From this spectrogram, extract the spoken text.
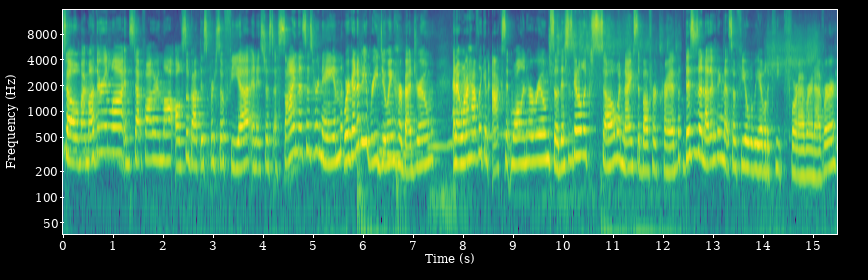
So my mother-in-law and stepfather-in-law also got this for Sophia and it's just a sign that says her name. We're gonna be redoing her bedroom and I wanna have like an accent wall in her room. So this is gonna look so nice above her crib. This is another thing that Sophia will be able to keep forever and ever.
